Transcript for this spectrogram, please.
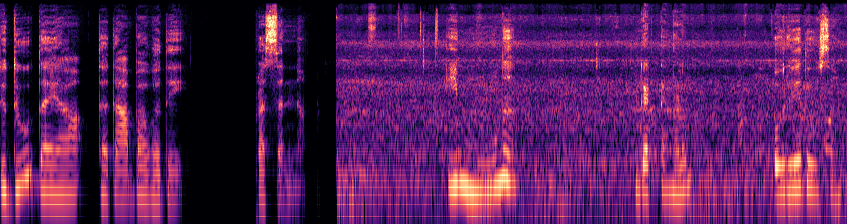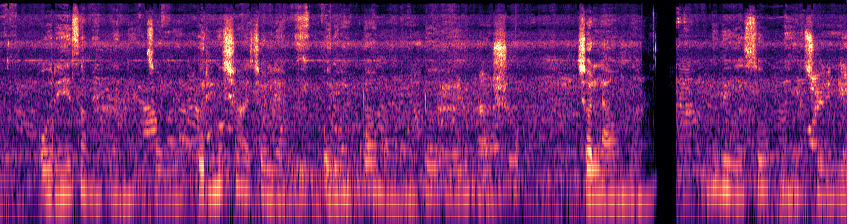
ദുദുദയാ തഥാ ഭവതേ പ്രസന്ന. ഈ മൂന്ന് ഘട്ടങ്ങളും ഒരേ ദിവസം ഒരേ സമയത്ത് തന്നെ ചൊല്ലുക. ഒരുമിച്ചായി ചൊല്ലിയാൽ മതി. ഒരു വട്ടവും മൂന്ന് വട്ടോ ഏഴ് പ്രാവശ്യമോ ചൊല്ലാവുന്നതാണ്. ഇത് ദിവസവും നിങ്ങൾ ചൊല്ലി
